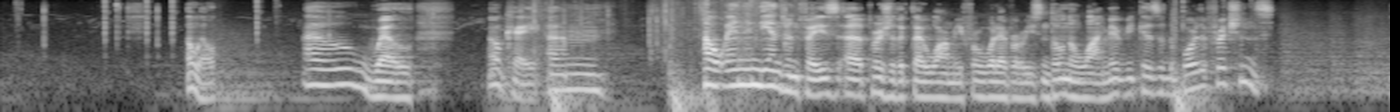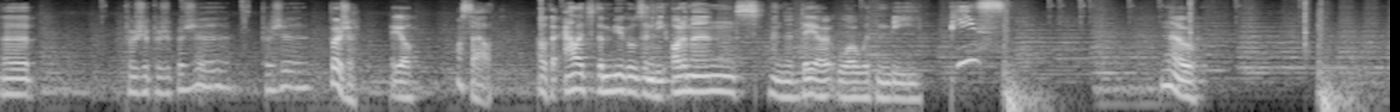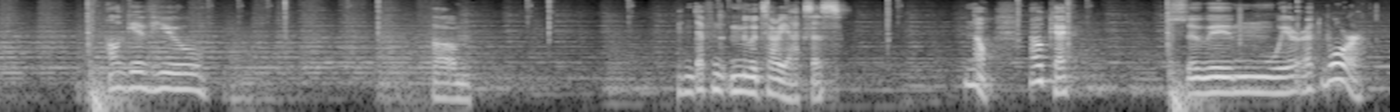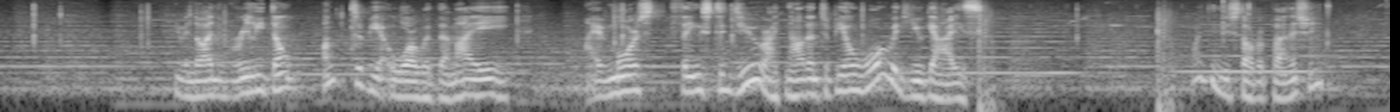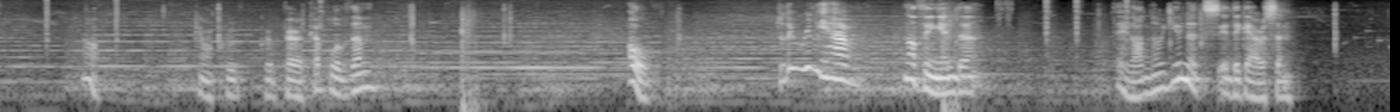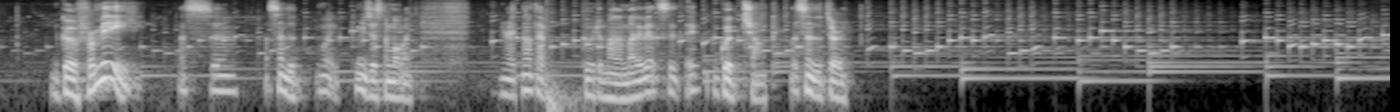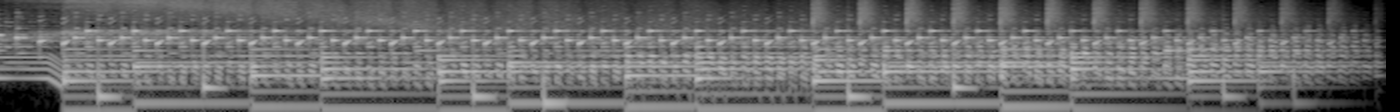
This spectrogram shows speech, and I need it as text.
Oh well. Oh well. Okay, um... Oh, and in the entrance phase, uh, Persia declared war on me for whatever reason. Don't know why. Maybe because of the border frictions? Uh, Persia, Persia, Persia, Persia, Persia. There you go. Hostile. Oh, they're allied to the Mughals and the Ottomans, and they are at war with me. Peace? No. I'll give you... Um... Indefinite military access. No. Okay. So um, we're at war. Even though I really don't want to be at war with them. I I have more things to do right now than to be at war with you guys. Why did you stop replenishing? Oh. Can repair a couple of them. Oh. Do they really have nothing in the... They got no units in the garrison. Good for me. Let's, uh, let's send it... Wait, give me just a moment. Right, not a good amount of money, but that's a, a good chunk. Let's send a turn.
